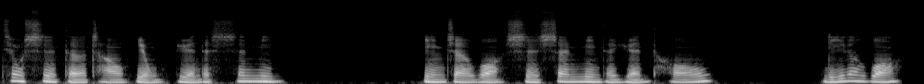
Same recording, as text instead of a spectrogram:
就是得着永远的生命。因着我是生命的源头，离了我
